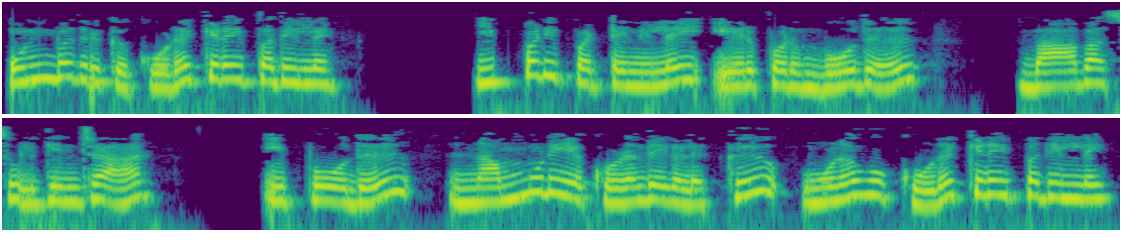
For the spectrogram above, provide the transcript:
உண்பதற்கு கூட கிடைப்பதில்லை. இப்படிப்பட்ட நிலை ஏற்படும் போது பாபா சொல்கின்றார் இப்போது நம்முடைய குழந்தைகளுக்கு உணவு கூட கிடைப்பதில்லை.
